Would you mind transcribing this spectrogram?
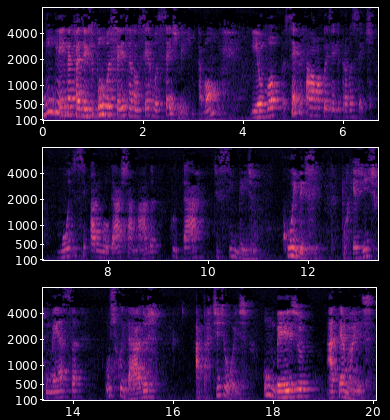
ninguém vai fazer isso por vocês a não ser vocês mesmos, tá bom? E eu vou sempre falar uma coisinha aqui para vocês. Mude-se para um lugar chamado cuidar de si mesmo. Cuide-se porque a gente começa os cuidados a partir de hoje. Um beijo, até mais!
